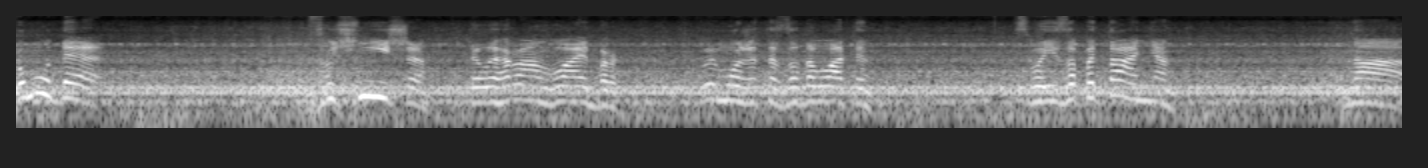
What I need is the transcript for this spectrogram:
кому де зручніше, телеграм, вайбер, ви можете задавати свої запитання на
